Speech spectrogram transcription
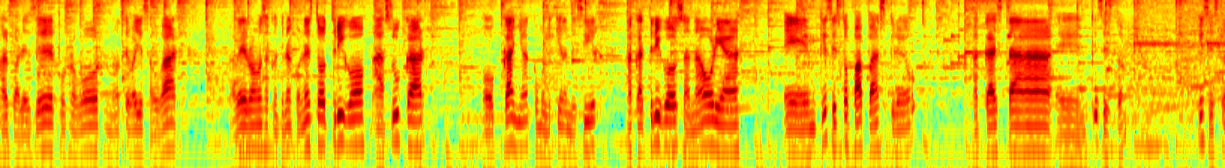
Al parecer, por favor, no te vayas a ahogar. A ver, vamos a continuar con esto. Trigo, azúcar o caña, como le quieran decir. Acá trigo, zanahoria, eh, ¿Qué es esto? Papas, creo. Acá está... Eh, ¿Qué es esto? ¿Qué es esto?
